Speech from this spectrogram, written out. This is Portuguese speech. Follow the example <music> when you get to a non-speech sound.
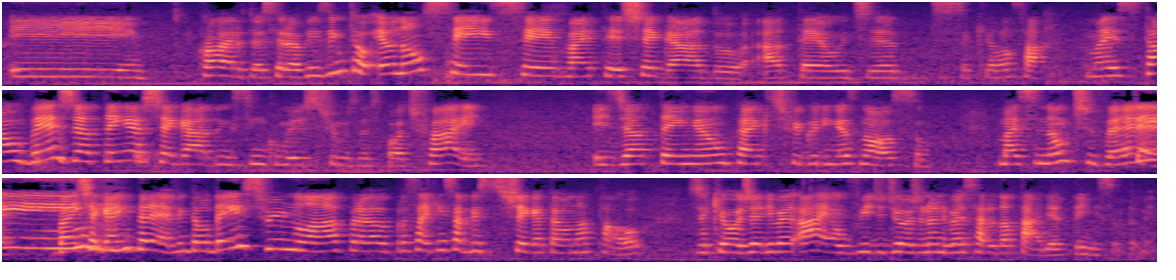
E qual era o terceiro aviso? Então, eu não sei se vai ter chegado até o dia disso aqui lançar, mas talvez já tenha chegado em 5 mil streams no Spotify e já tenha um pack de figurinhas nosso. Mas se não tiver, Sim. vai chegar em breve. Então dê stream lá pra, pra sair. Quem sabe se chega até o Natal. Já que hoje é aniversário. Ah, é o vídeo de hoje no aniversário da Tália. Tem isso também.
